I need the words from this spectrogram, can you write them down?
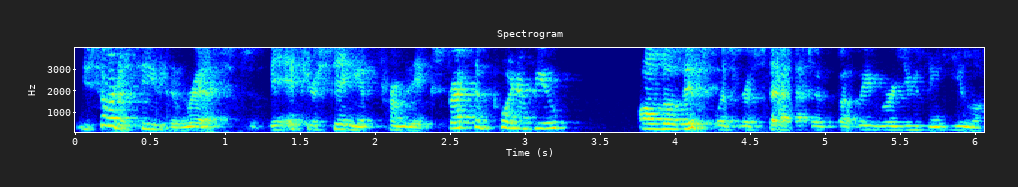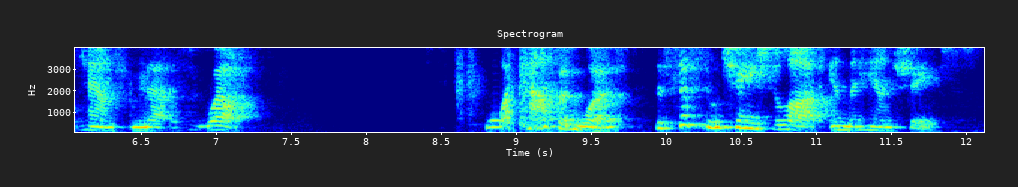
you sort of see the wrist if you're seeing it from the expressive point of view although this was receptive but we were using heel of hand from that as well what happened was the system changed a lot in the hand shapes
